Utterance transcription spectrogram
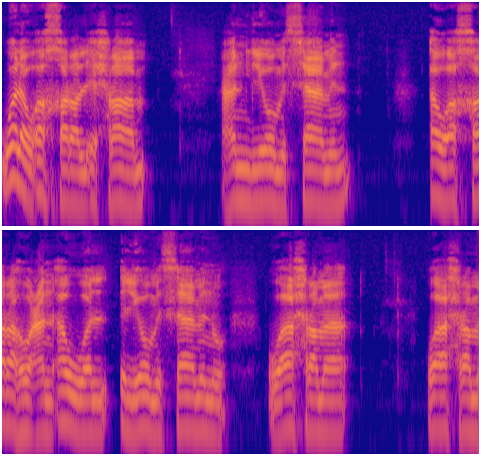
ولو أخر الإحرام عن اليوم الثامن أو أخره عن أول اليوم الثامن وأحرم وأحرم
